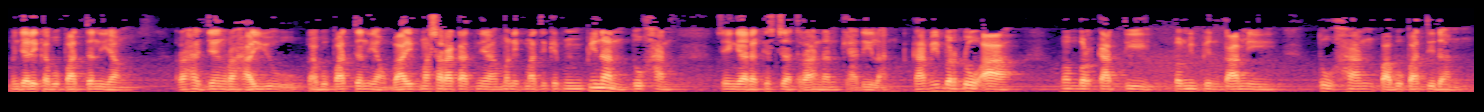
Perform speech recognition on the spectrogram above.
menjadi kabupaten yang Rahajeng Rahayu, kabupaten yang baik masyarakatnya menikmati kepemimpinan Tuhan sehingga ada kesejahteraan dan keadilan. Kami berdoa memberkati pemimpin kami, Tuhan Pak Bupati dan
